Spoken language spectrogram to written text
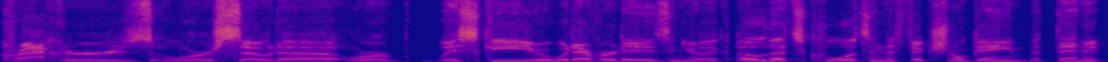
crackers or soda or whiskey or whatever it is and you're like oh that's cool it's in the fictional game but then it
